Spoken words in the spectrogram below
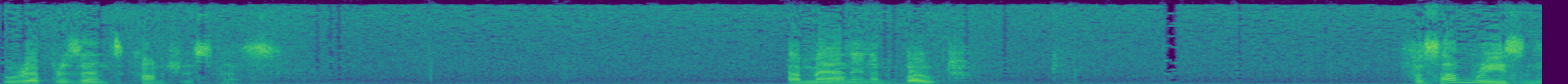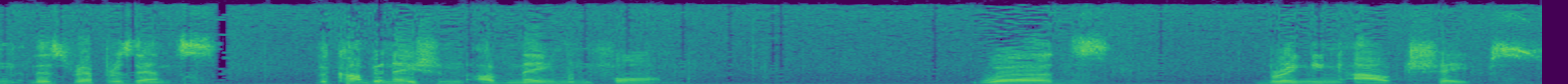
who represents consciousness. A man in a boat. For some reason this represents the combination of name and form, words bringing out shapes,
